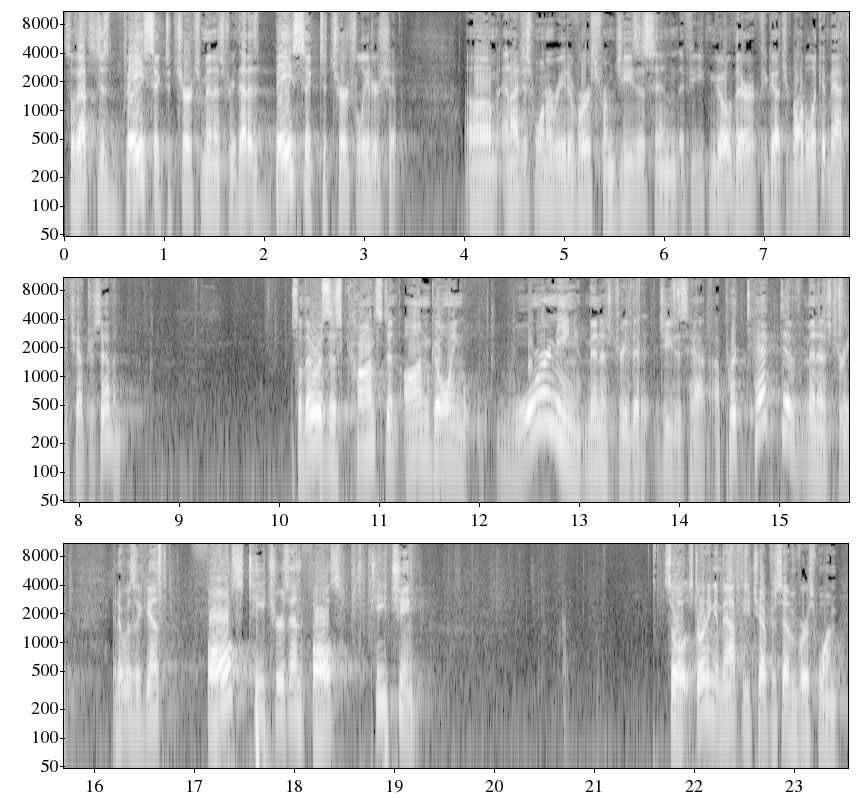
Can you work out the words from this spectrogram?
So that's just basic to church ministry. That is basic to church leadership. Um, and I just want to read a verse from Jesus, and if you can go there, if you got your Bible, look at Matthew chapter 7. So there was this constant, ongoing warning ministry that Jesus had, a protective ministry. And it was against false teachers and false teaching. So, starting in Matthew chapter 7, verse 1,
